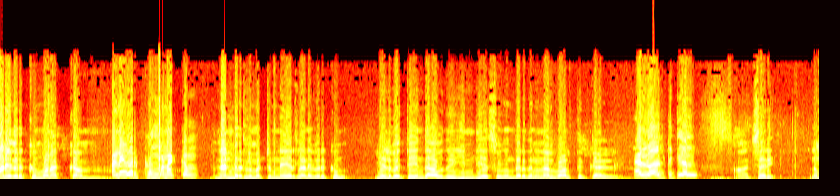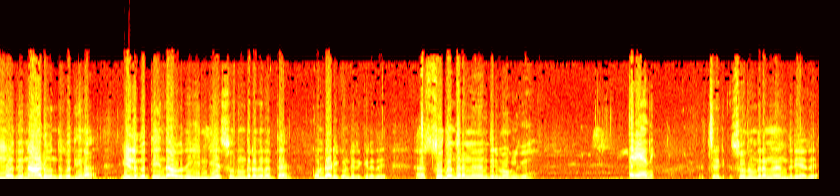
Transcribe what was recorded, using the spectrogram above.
அனைவருக்கும் வணக்கம். அனைவருக்கும் வணக்கம். நண்பர்கள் மற்றும் நேயர்கள் அனைவருக்கும் எழுபத்தைந்தாவது இந்திய சுதந்திர தின நல்வாழ்த்துக்கள். நல்வாழ்த்துக்கள். ஆ, சரி. நமது நாடு வந்து பார்த்தீங்கன்னா எழுபத்தைந்தாவது இந்திய சுதந்திர தினத்தை கொண்டாடி கொண்டிருக்கிறது. சுதந்திரம் என்னன்னு தெரியுமா உங்களுக்கு? தெரியாது. சரி சுதந்திரம் என்னன்னு தெரியாது.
